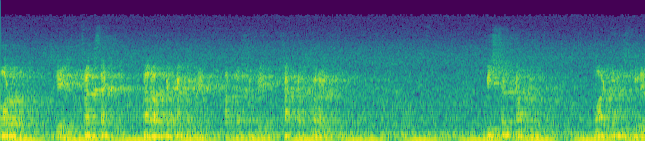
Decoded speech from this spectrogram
বড় যে সানসাইট, তারা অপেক্ষা করবে আপনার সঙ্গে সাক্ষাৎ করার জন্য। বিশ্বখ্যাত ওয়ার্টন স্কুলে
